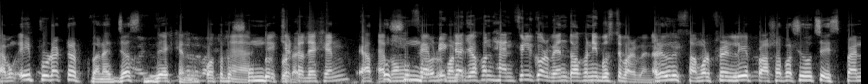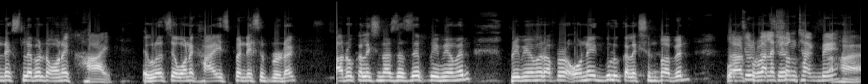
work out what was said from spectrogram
এবং এই প্রোডাক্টটা মানে জাস্ট দেখেন কতটা হ্যাঁ সুন্দর পিকচারটা প্রোডাক্ট দেখেন এত সুন্দর, ফ্যাব্রিকটা মানে- যখন হ্যান্ড ফিল করবেন তখনই বুঝতে পারবেন। এটা কিন্তু সামার ফ্রেন্ডলি পাশাপাশি হচ্ছে স্প্যান্ডেক্স লেভেলটা অনেক হাই এগুলো হচ্ছে অনেক হাই স্প্যান্ডেক্সের প্রোডাক্ট আরও কালেকশন আছে আছে প্রিমিয়ামের প্রিমিয়ামের আপনারা অনেকগুলো কালেকশন পাবেন। প্রচুর collection থাকবে। হ্যাঁ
